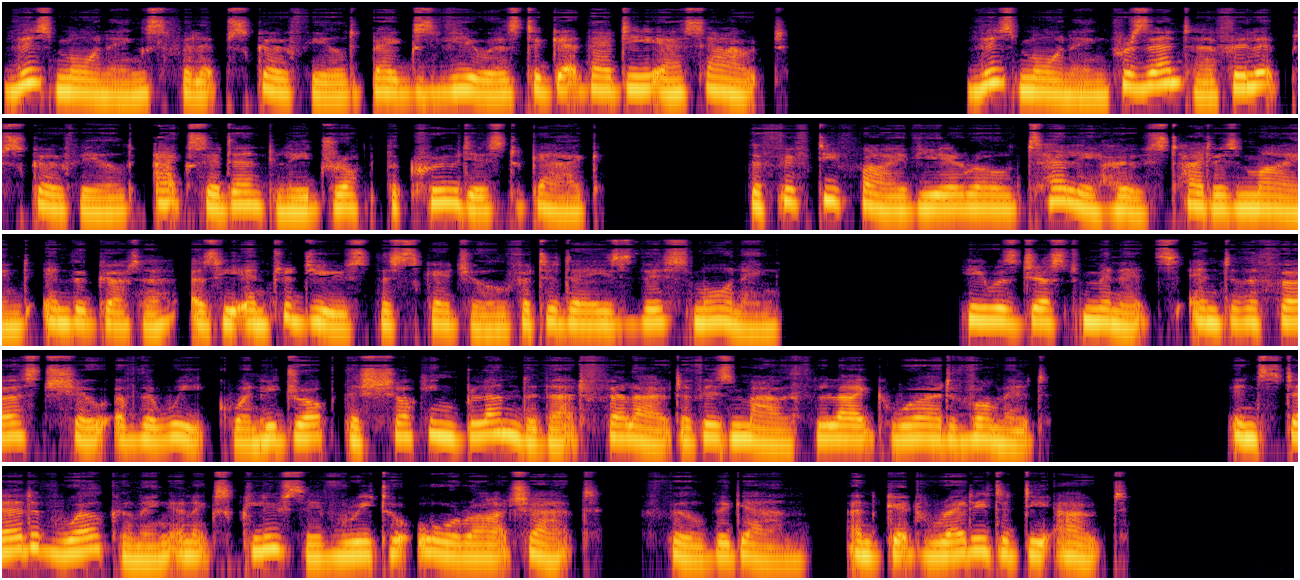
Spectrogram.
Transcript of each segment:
This morning's Phillip Schofield begs viewers to get their DS out. This morning presenter Phillip Schofield accidentally dropped the crudest gag. The 55-year-old telly host had his mind in the gutter as he introduced the schedule for today's This Morning. He was just minutes into the first show of the week when he dropped the shocking blunder that fell out of his mouth like word vomit. Instead of welcoming an exclusive Rita Ora chat, Phil began, and get ready to D out.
